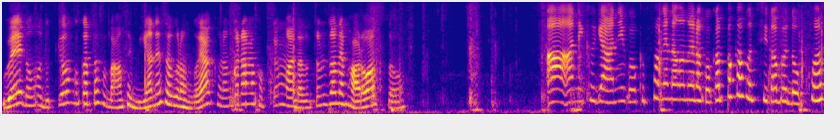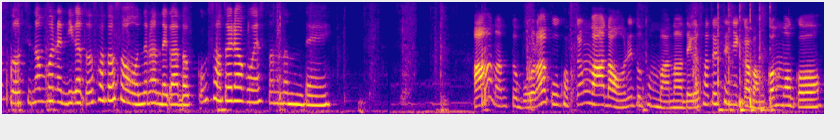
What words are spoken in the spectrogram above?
왜 너무 늦게 온 것 같아서 나한테 미안해서 그런 거야? 그런 거라면 걱정 마. 나도 좀 전에 바로 왔어. 아, 아니 그게 아니고 급하게 나오느라고 깜빡하고 지갑을 놓고 왔어. 지난번에 네가 너 사줘서 오늘은 내가 너 꼭 사주려고 했었는데. 아, 난 또 뭐라고? 걱정 마. 나 오늘도 돈 많아. 내가 사줄 테니까 맘껏 먹어.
